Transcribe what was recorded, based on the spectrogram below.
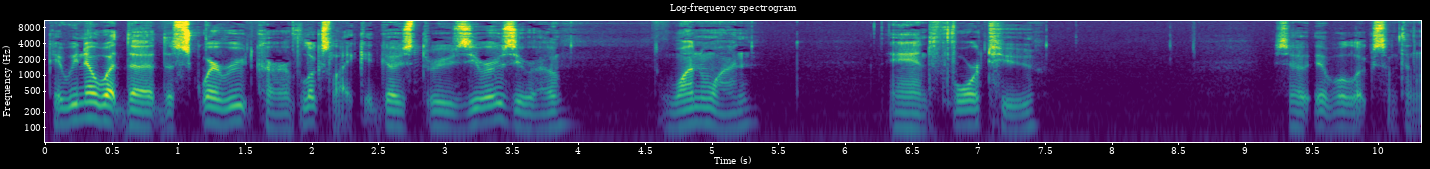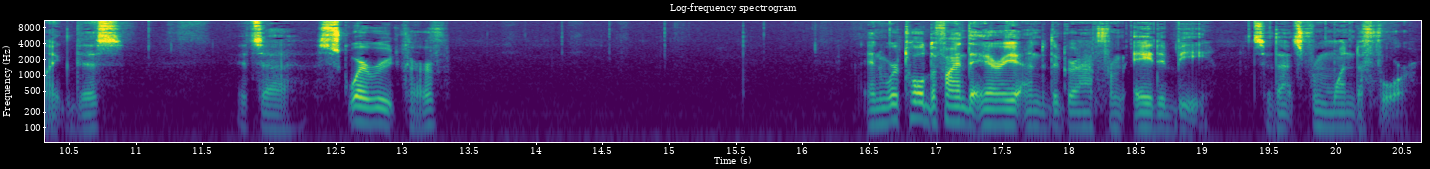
Okay, we know what the, the square root curve looks like. It goes through 0, 0, 1, 1, and 4, 2. So it will look something like this. It's a square root curve. And we're told to find the area under the graph from A to B. So that's from 1 to 4.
